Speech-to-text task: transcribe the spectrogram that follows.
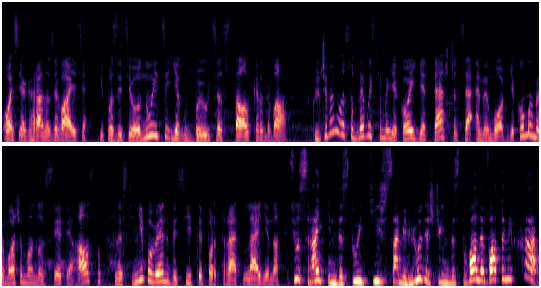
ось як гра називається, і позиціонується як вбивця Stalker 2. Ключовими особливостями якої є те, що це ММО, в якому ми можемо носити галстук. На стіні повинен висіти портрет Леніна. Цю срань інвестують ті ж самі люди, що інвестували в Atomic Heart.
